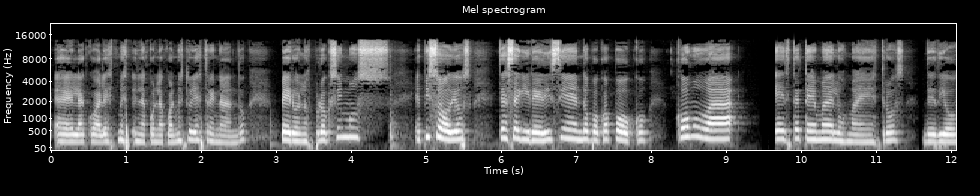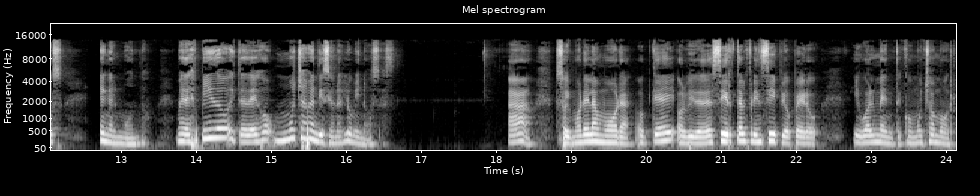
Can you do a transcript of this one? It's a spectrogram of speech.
eh, la cual es, con la cual me estoy estrenando, pero en los próximos episodios te seguiré diciendo poco a poco cómo va este tema de los maestros de Dios en el mundo. Me despido y te dejo muchas bendiciones luminosas. Ah, soy Morela Mora, ¿ok? Olvidé decirte al principio, pero igualmente, con mucho amor.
